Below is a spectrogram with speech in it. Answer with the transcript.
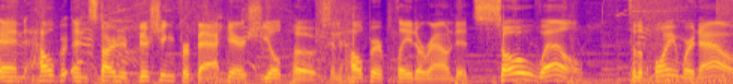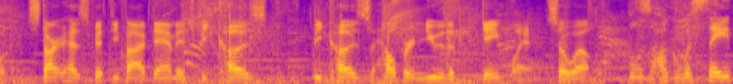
and HelpR and started fishing for back air shield pokes, and HelpR played around it so well to the point where now Start has 55 damage because because HelpR knew the game plan so well. Blizzaga was safe,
